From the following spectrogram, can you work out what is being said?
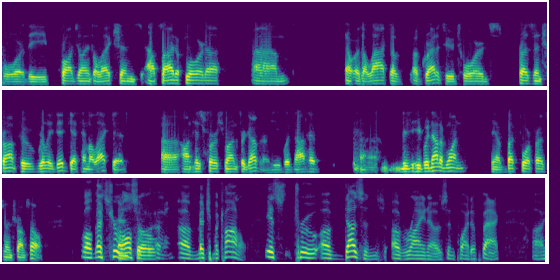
or the fraudulent elections outside of Florida, um, or the lack of, of gratitude towards President Trump, who really did get him elected uh, on his first run for governor. He would not have uh, he would not have won you know, but for President Trump's help. Well, that's true and also so, of Mitch McConnell. It's true of dozens of rhinos, in point of fact. Uh,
